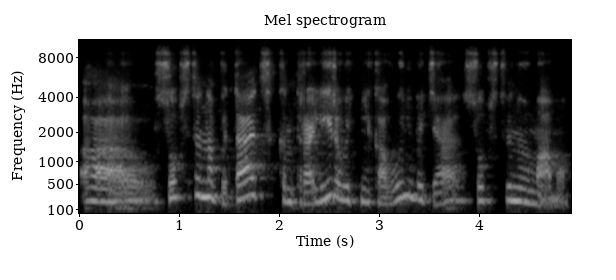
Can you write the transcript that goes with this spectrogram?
а, собственно, пытается контролировать не кого-нибудь, а собственную маму.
